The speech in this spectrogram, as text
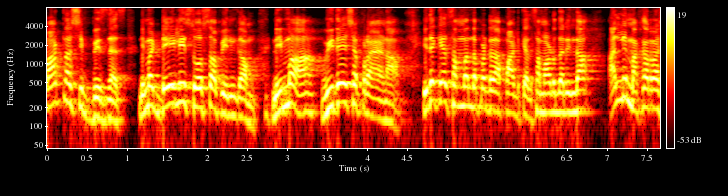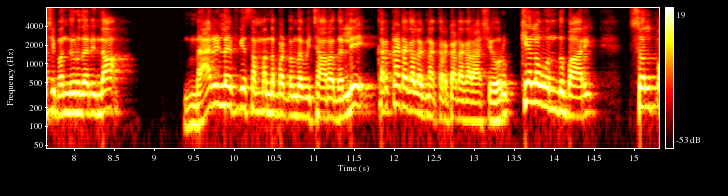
ಪಾರ್ಟ್ನರ್ಶಿಪ್ ಬಿಸ್ನೆಸ್ ನಿಮ್ಮ ಡೈಲಿ ಸೋರ್ಸ್ ಆಫ್ ಇನ್ಕಮ್ ನಿಮ್ಮ ವಿದೇಶ ಪ್ರಯಾಣ, ಇದಕ್ಕೆ ಸಂಬಂಧಪಟ್ಟ ಪಾರ್ಟ್ ಕೆಲಸ ಮಾಡುವುದರಿಂದ, ಅಲ್ಲಿ ಮಕರ ರಾಶಿ ಬಂದಿರುವುದರಿಂದ ಮ್ಯಾರಿಡ್ ಲೈಫ್ಗೆ ಸಂಬಂಧಪಟ್ಟಂತ ವಿಚಾರದಲ್ಲಿ ಕರ್ಕಾಟಕ ಲಗ್ನ, ಕರ್ಕಾಟಕ ರಾಶಿಯವರು ಕೆಲವೊಂದು ಬಾರಿ ಸ್ವಲ್ಪ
